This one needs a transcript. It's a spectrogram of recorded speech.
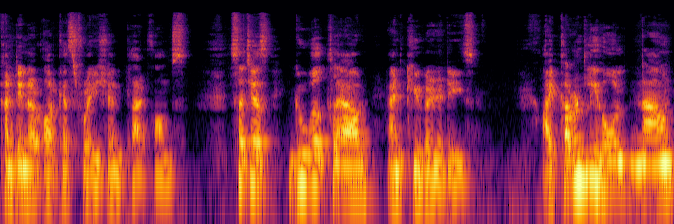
container orchestration platforms, such as Google Cloud and Kubernetes. I currently hold now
